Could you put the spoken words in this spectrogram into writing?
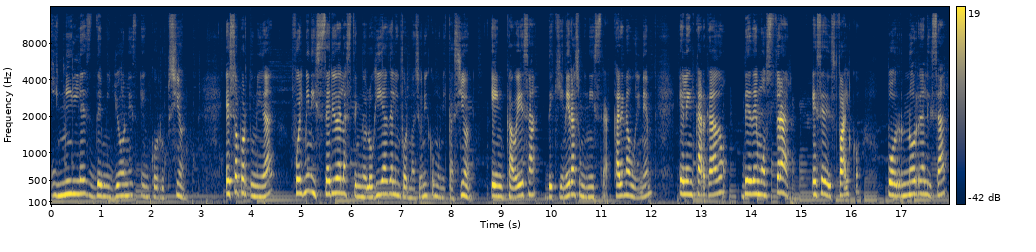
y miles de millones en corrupción. Esta oportunidad fue el Ministerio de las Tecnologías de la Información y Comunicación, en cabeza de quien era su ministra, Karen Audinem, el encargado de demostrar ese desfalco por no realizar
